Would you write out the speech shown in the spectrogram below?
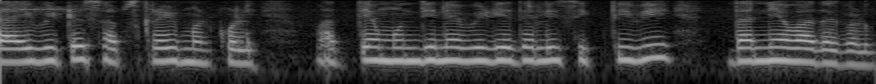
ದಯವಿಟ್ಟು ಸಬ್ಸ್ಕ್ರೈಬ್ ಮಾಡ್ಕೊಳ್ಳಿ. ಮತ್ತೆ ಮುಂದಿನ ವಿಡಿಯೋದಲ್ಲಿ ಸಿಗ್ತೀವಿ. ಧನ್ಯವಾದಗಳು.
